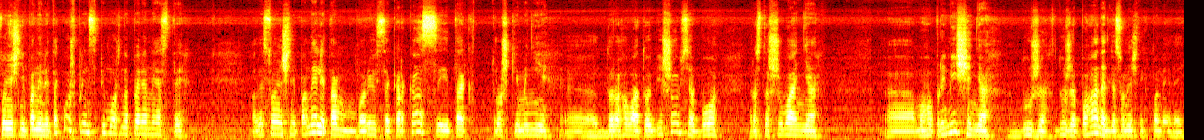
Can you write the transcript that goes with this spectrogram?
Сонячні панелі також, в принципі, можна перенести. Але сонячні панелі там варився каркас, і так трошки мені е, дороговато обійшовся, бо розташування е, мого приміщення дуже, дуже погане для сонячних панелей.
